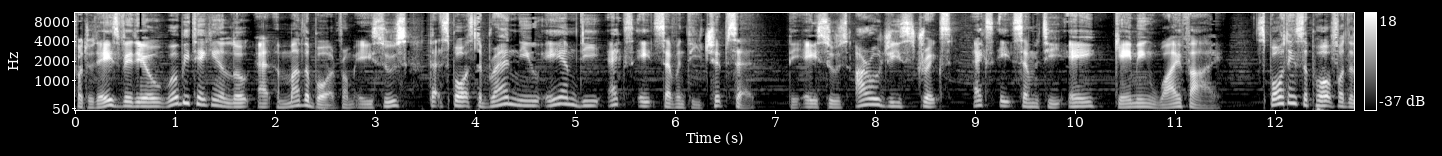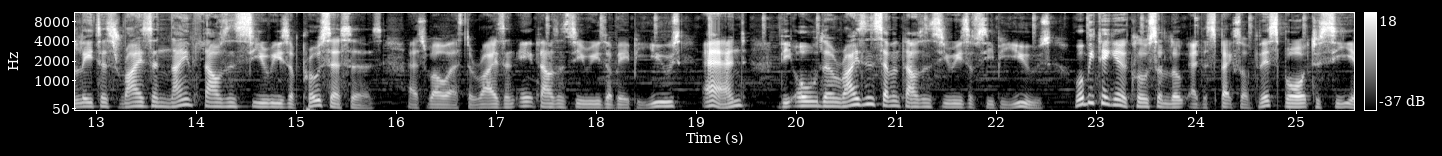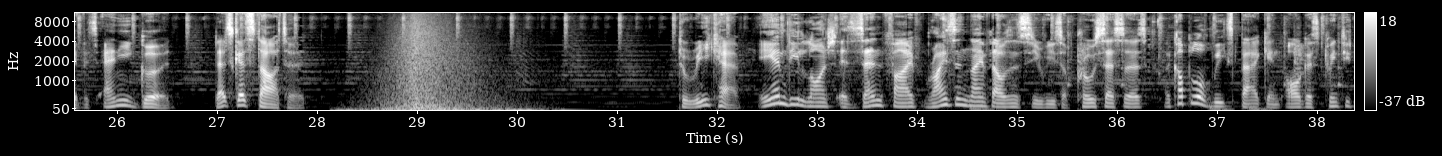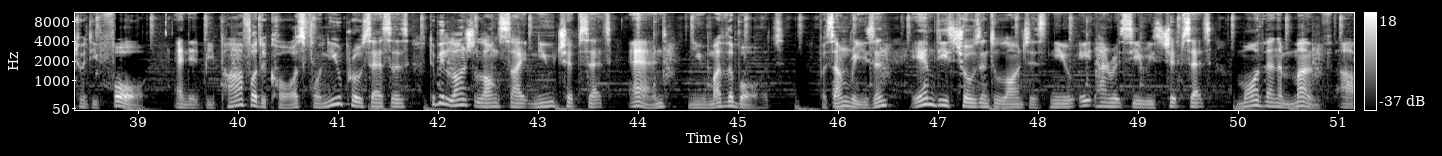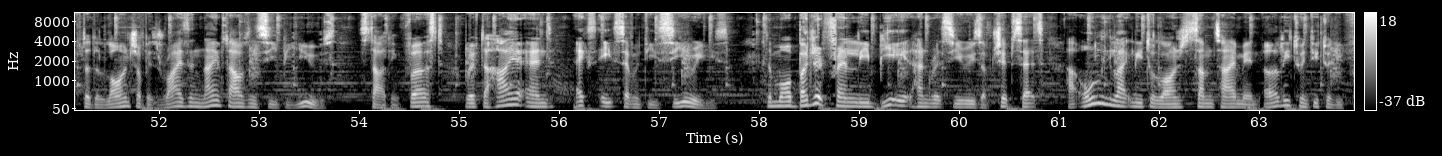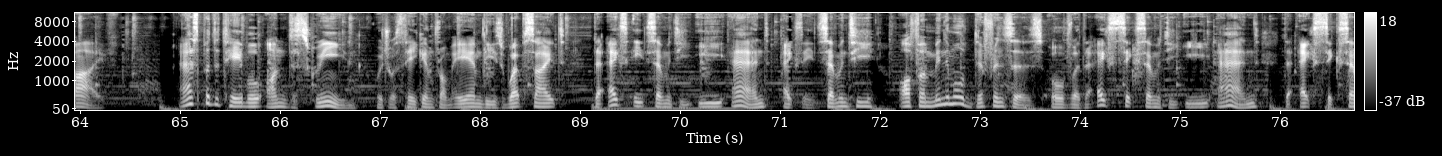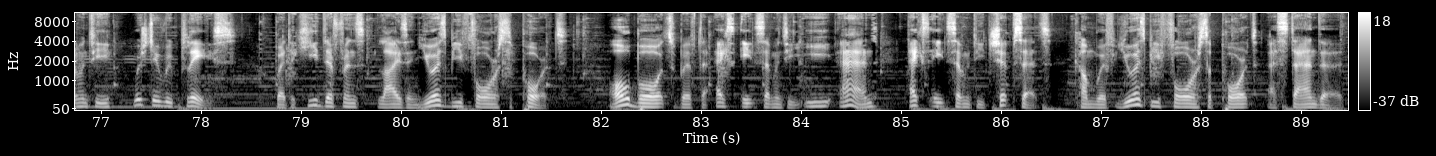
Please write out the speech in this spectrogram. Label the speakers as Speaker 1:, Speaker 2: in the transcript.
Speaker 1: For today's video, we'll be taking a look at a motherboard from ASUS that sports the brand new AMD X870 chipset, the ASUS ROG Strix X870A Gaming Wi-Fi, sporting support for the latest Ryzen 9000 series of processors, as well as the Ryzen 8000 series of APUs and the older Ryzen 7000 series of CPUs. We'll be taking a closer look at the specs of this board to see if it's any good. Let's get started. To recap, AMD launched its Zen 5 Ryzen 9000 series of processors a couple of weeks back in August 2024, and it'd be par for the course for new processors to be launched alongside new chipsets and new motherboards. For some reason, AMD's chosen to launch its new 800 series chipsets more than a month after the launch of its Ryzen 9000 CPUs, starting first with the higher-end X870 series the more budget-friendly B800 series of chipsets are only likely to launch sometime in early 2025. As per the table on the screen, which was taken from AMD's website, the X870E and X870 offer minimal differences over the X670E and the X670 which they replace, where the key difference lies in USB 4 support. All boards with the X870E and X870 chipsets come with USB 4 support as standard.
